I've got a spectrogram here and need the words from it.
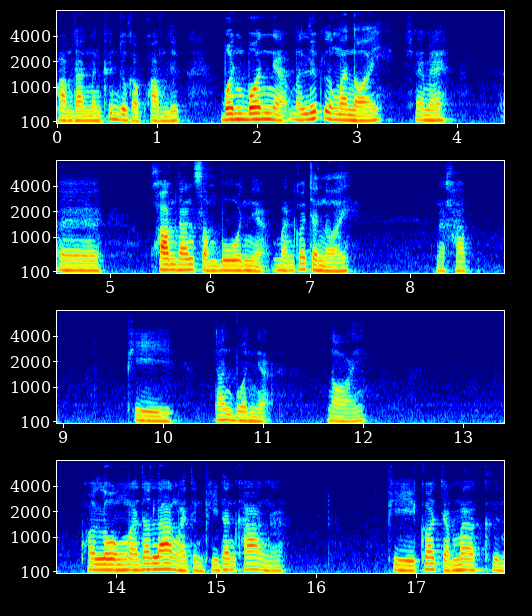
ความดันมันขึ้นอยู่กับความลึก บนบนเนี่ยมันลึกลงมาน้อยใช่ไหมเออความดันสมบูรณ์เนี่ยมันก็จะน้อยนะครับ P ด้านบนเนี่ยน้อย พอลงมาด้านล่างหมายถึง p ด้านข้างนะ p ก็จะมากขึ้น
